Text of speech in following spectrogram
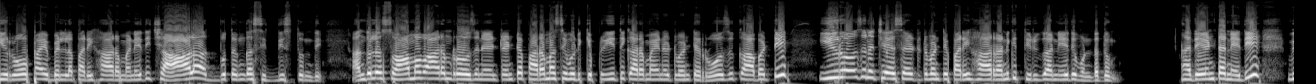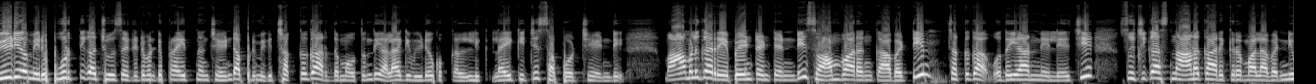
ఈ రూపాయి బిళ్ళ పరిహారం అనేది చాలా అద్భుతంగా సిద్ధిస్తుంది. అందులో సోమవారం రోజున ఏంటంటే పరమశివుడికి ప్రీతికరమైనటువంటి రోజు కాబట్టి ఈ రోజున చేసేటటువంటి పరిహారానికి తిరుగు అనేది ఉండదు. అదేంటనేది వీడియో మీరు పూర్తిగా చూసేటటువంటి ప్రయత్నం చేయండి. అప్పుడు మీకు చక్కగా అర్థమవుతుంది. అలాగే వీడియోకి ఒక లైక్ ఇచ్చి సపోర్ట్ చేయండి. మామూలుగా రేపేంటంటే అండి సోమవారం కాబట్టి చక్కగా ఉదయాన్నే లేచి శుచిగా స్నాన కార్యక్రమాలు అవన్నీ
